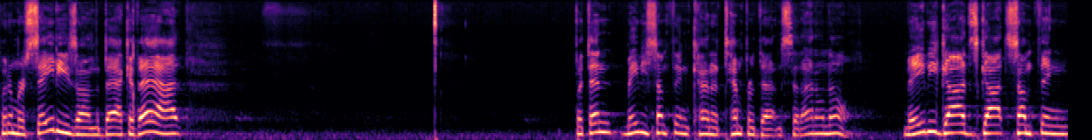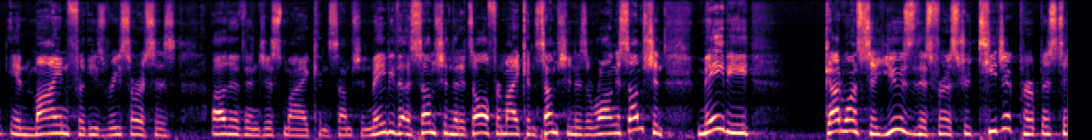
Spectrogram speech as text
Put a Mercedes on the back of that. But then maybe something kind of tempered that and said, I don't know. Maybe God's got something in mind for these resources other than just my consumption. Maybe the assumption that it's all for my consumption is a wrong assumption. Maybe God wants to use this for a strategic purpose to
